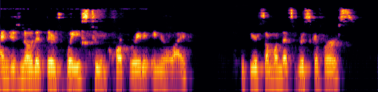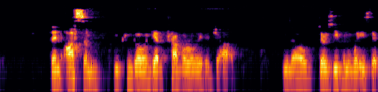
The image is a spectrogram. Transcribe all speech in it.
and just know that there's ways to incorporate it in your life. If you're someone that's risk averse, then awesome. You can go and get a travel related job. You know, there's even ways that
